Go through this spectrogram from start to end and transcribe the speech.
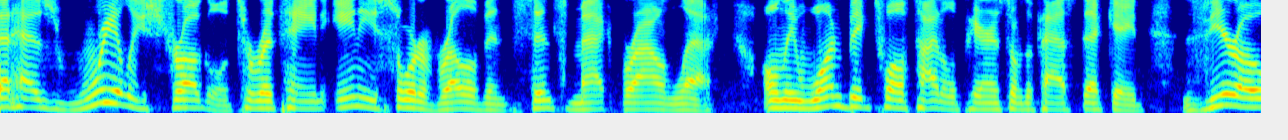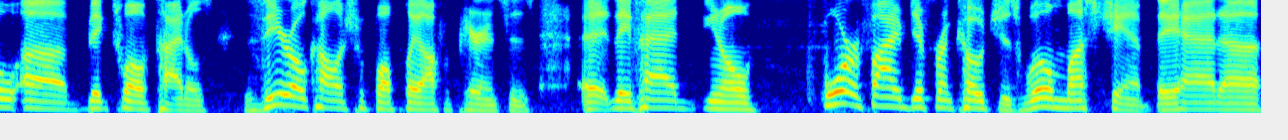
that has really struggled to retain any sort of relevance since Mack Brown left. Only one Big 12 title appearance over the past decade, zero uh, Big 12 titles, zero college football playoff appearances. Uh, they've had, you know, four or five different coaches. Will Muschamp. They had uh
